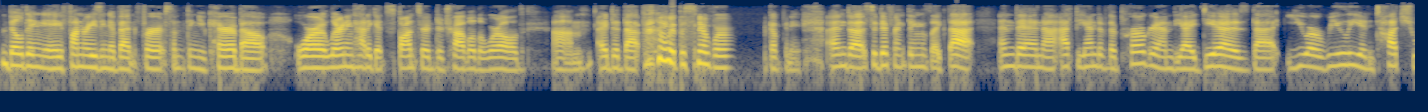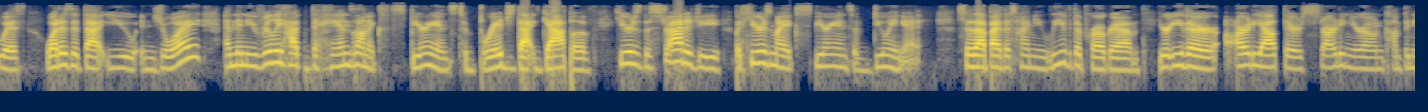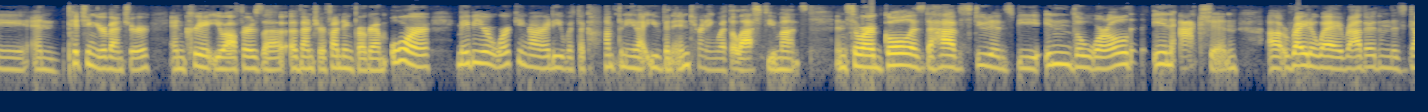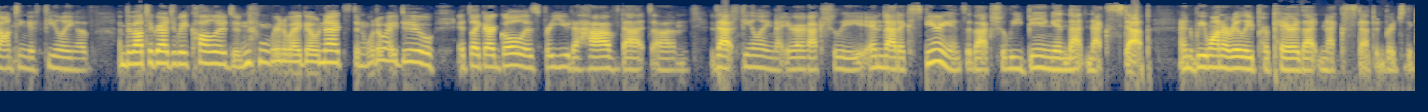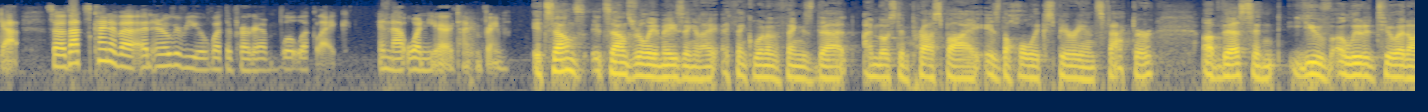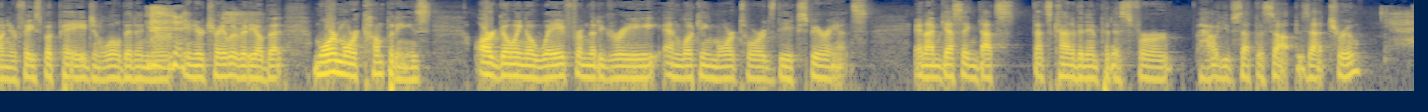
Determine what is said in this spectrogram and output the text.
building a fundraising event for something you care about or learning how to get sponsored to travel the world. Um, I did that with the snowboard company and uh, so different things like that. And then uh, at the end of the program the idea is that you are really in touch with what is it that you enjoy and then you really have the hands-on experience to bridge that gap of here's the strategy but here's my experience of doing it. So that by the time you leave the program you're either already out there starting your own company and pitching your venture and create you offers a, a venture funding program or maybe you're working already with a company that you've been interning with the last few months. And so our goal is to have students be in the world in action uh, right away rather than this daunting feeling of i'm about to graduate college and where do i go next and what do i do? It's like our goal is for you to have that um, that feeling that you're actually in that experience of actually being in that next step. And we want to really prepare that next step and bridge the gap. So that's kind of a, an overview of what the program will look like in that one year time frame it sounds it sounds really amazing, and I, I, think one of the things that I'm most impressed by is the whole experience factor. of this, and you've alluded to it on your Facebook page and a little bit in your in your trailer video, but more and more companies are going away from the degree and looking more towards the experience. And I'm guessing that's that's kind of an impetus for how you've set this up. Is that true?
